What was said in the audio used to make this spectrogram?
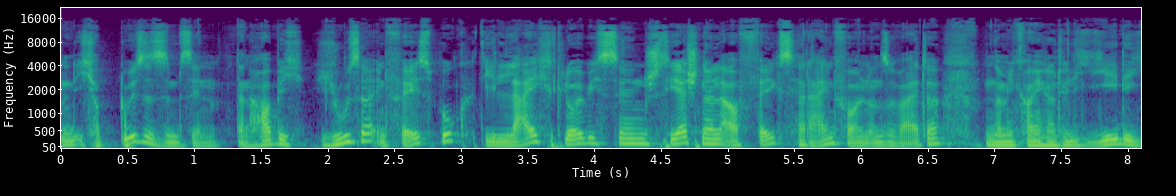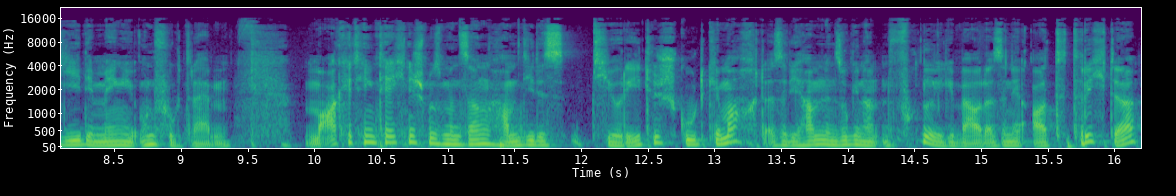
und ich habe Böses im Sinn, dann habe ich User in Facebook, die leichtgläubig sind, sehr schnell auf Fakes hereinfallen und so weiter. Und damit kann ich natürlich jede, jede Menge Unfug treiben. Marketingtechnisch muss man sagen, haben die das theoretisch gut gemacht. Also die haben einen sogenannten Funnel gebaut, also eine Art Trichter.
